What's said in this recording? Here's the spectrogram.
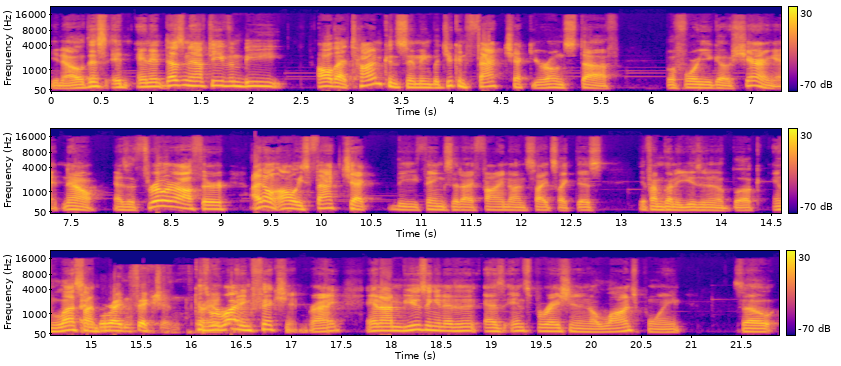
You know, this it, and it doesn't have to even be all that time consuming, but you can fact check your own stuff before you go sharing it. Now, as a thriller author, I don't always fact check the things that I find on sites like this if I'm going to use it in a book, unless I'm We're writing fiction. because right? we're writing fiction, right? And I'm using it as, as inspiration and a launch point. So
